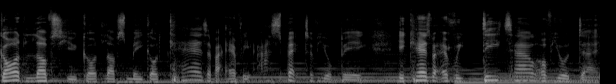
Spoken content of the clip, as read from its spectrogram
God loves you. God loves me. God cares about every aspect of your being. He cares about every detail of your day.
